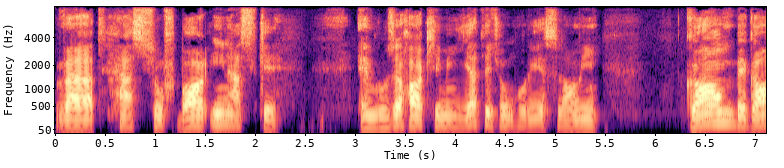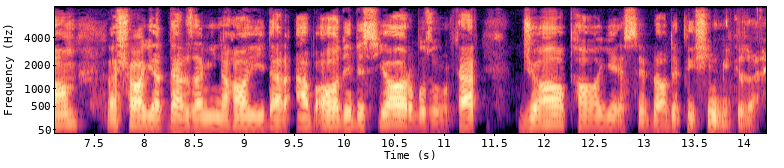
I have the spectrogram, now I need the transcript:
و تاسف بار این است که امروزه حاکمیت جمهوری اسلامی گام به گام و شاید در زمینه هایی در ابعاد بسیار بزرگتر جا پای استبداد پیشین می‌گذاره.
